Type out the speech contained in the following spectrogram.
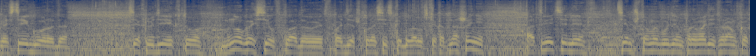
гостей города, тех людей, кто много сил вкладывает в поддержку российско-белорусских отношений, ответили тем, что мы будем проводить в рамках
